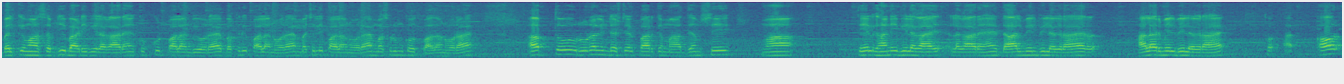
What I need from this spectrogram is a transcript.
बल्कि वहाँ सब्ज़ी बाड़ी भी लगा रहे हैं, कुक्कुट पालन भी हो रहा है, बकरी पालन हो रहा है, मछली पालन हो रहा है, मशरूम का उत्पादन हो रहा है। अब तो रूरल इंडस्ट्रियल पार्क के माध्यम से वहाँ तेल घानी भी लगाए, लगा रहे हैं, दाल मिल भी लग रहा है, हालर मिल भी लग रहा है। तो और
